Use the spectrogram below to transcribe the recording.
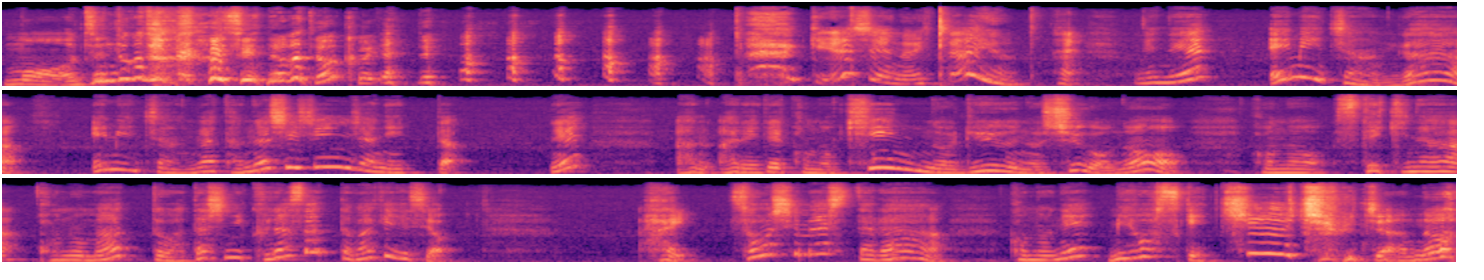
う、もう、ずんどこどこ、ずんどこどこやって。九州の人よ。はい。でね、エミちゃんが、エミちゃんが田無神社に行った。ね。あの、あれでこの金の竜の守護の、この素敵な、このマットを私にくださったわけですよ。はい。そうしましたら、このね、みほすけちゅうちゅうちゃんの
